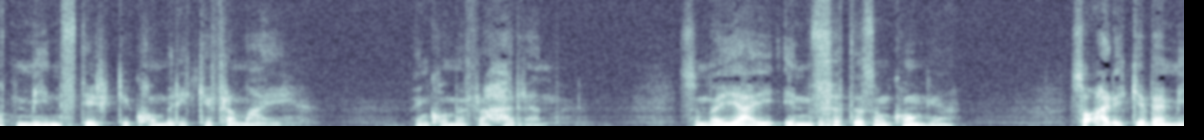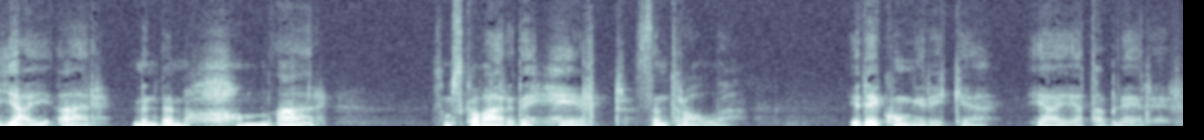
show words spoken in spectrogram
at min styrke kommer ikke fra meg, den kommer fra Herren. Så når jeg innsettes som konge, så er det ikke hvem jeg er, men hvem han er, som skal være det helt sentrale i det kongeriket jeg etablerer.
